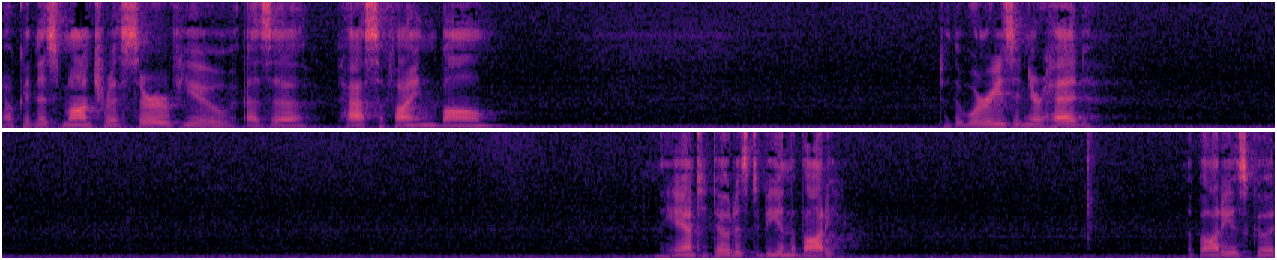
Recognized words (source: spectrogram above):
How can this mantra serve you as a pacifying balm the worries in your head? The antidote is to be in the body. The body is good.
